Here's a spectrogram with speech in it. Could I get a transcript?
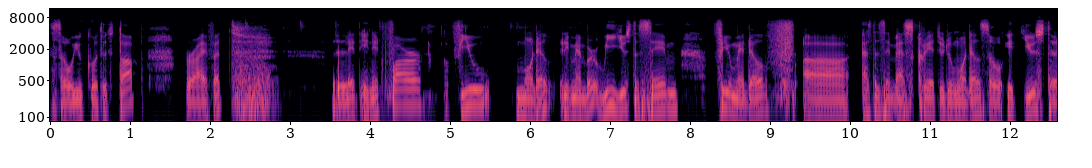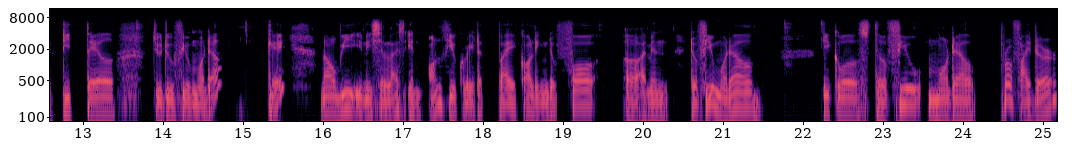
So you go to the top private let init for view model. Remember we use the same view model uh, as the same as create to do model. So it used the detail to do view model. Okay. Now we initialize in on view created by calling the for uh, i mean the view model equals the view model provider.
